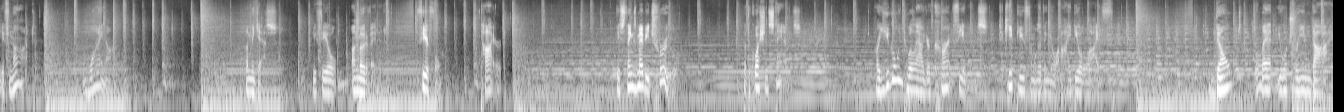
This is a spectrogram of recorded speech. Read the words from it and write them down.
If not, why not? Let me guess. You feel unmotivated, fearful, tired. These things may be true, but the question stands Are you going to allow your current feelings to keep you from living your ideal life? Don't let your dream die.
